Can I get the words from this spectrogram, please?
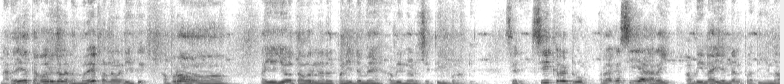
நிறைய தவறுகளை நம்மளே பண்ண வேண்டியது அப்புறம் ஐயையோ தவறு நட பண்ணிட்டோமே அப்படின்னு நினச்சி திங்க் பண்ண வேண்டியது சரி சீக்ரெட் ரூம் ரகசிய அறை அப்படின்னா என்னன்னு பார்த்தீங்கன்னா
